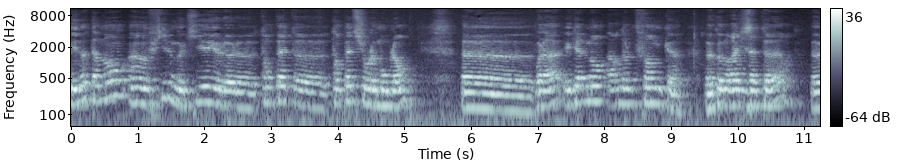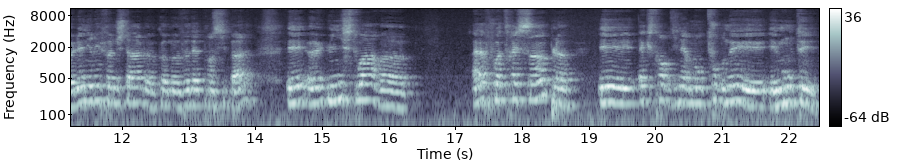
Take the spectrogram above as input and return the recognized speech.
et notamment un film qui est euh, Tempête sur le Mont Blanc. Euh, voilà, également Arnold Fanck comme réalisateur, Leni Riefenstahl comme vedette principale, et une histoire à la fois très simple et extraordinairement tournée et montée.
